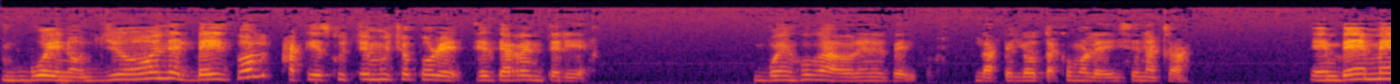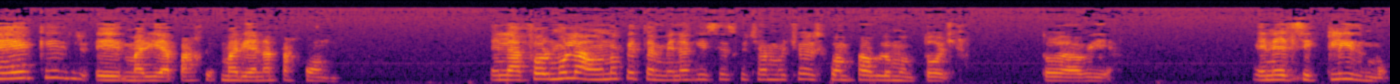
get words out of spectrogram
Bueno, yo en el béisbol, aquí escuché mucho por Edgar Rentería. Buen jugador en el béisbol. La pelota, como le dicen acá. En BMX, eh, Mariana Pajón. En la Fórmula 1, que también aquí se escucha mucho, es Juan Pablo Montoya, todavía. En el ciclismo,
